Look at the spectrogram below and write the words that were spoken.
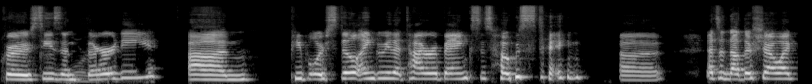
for season Lord. 30. Um, people are still angry that Tyra Banks is hosting. Uh, that's another show I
